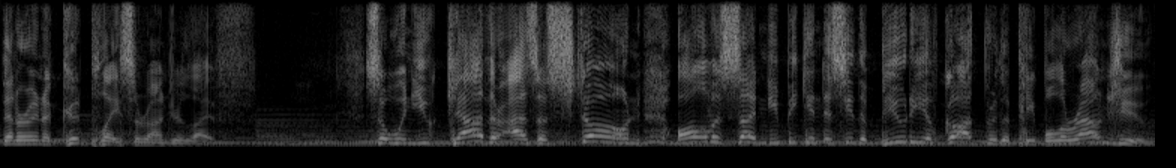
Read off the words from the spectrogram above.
that are in a good place around your life. So when you gather as a stone, all of a sudden you begin to see the beauty of God through the people around you.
